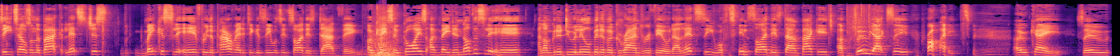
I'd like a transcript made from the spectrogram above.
details on the back. Let's just make a slit here through the power of editing and see what's inside this damn thing. Okay, so guys, I've made another slit here, and I'm going to do a little bit of a grand reveal. Now, let's see what's inside this damn package. A booyaxi. Right. Okay, so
